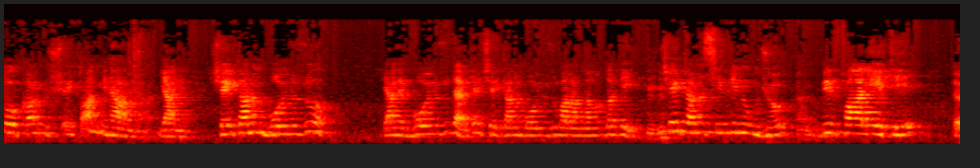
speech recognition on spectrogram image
e, o karmış şeytan minâna. Yani şeytanın boynuzu yani boynuzu derken şeytanın boynuzu var anlamında değil. Hı hı. Şeytanın sivri bir ucu, bir faaliyeti e,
